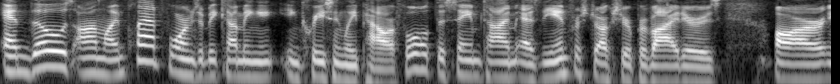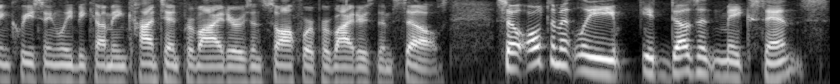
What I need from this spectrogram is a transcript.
And those online platforms are becoming increasingly powerful at the same time as the infrastructure providers are increasingly becoming content providers and software providers themselves. So ultimately, it doesn't make sense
